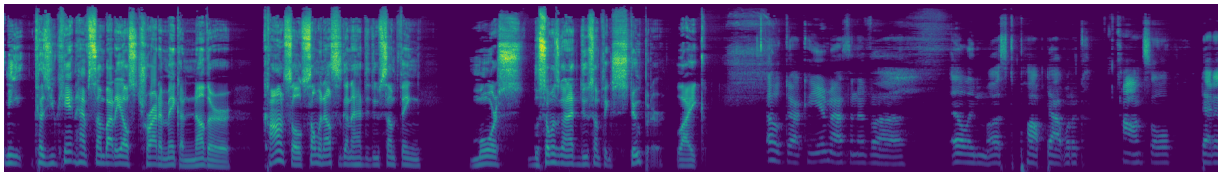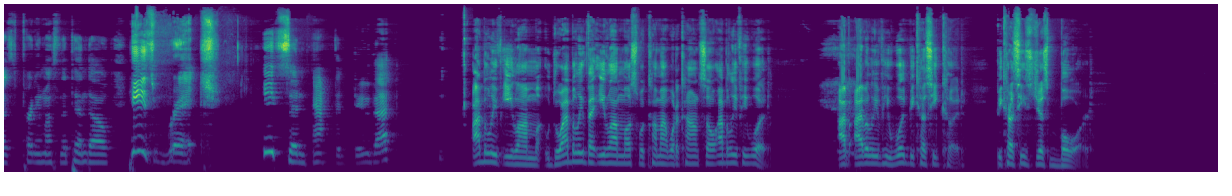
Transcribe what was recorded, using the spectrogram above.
I mean, because you can't have somebody else try to make another console. Someone else is going to have to do something more. Someone's going to have to do something stupider. Like oh god, can you imagine if uh, Elon Musk popped out with a console that is pretty much Nintendo? He's rich. He shouldn't have to do that. I believe Elon. Do I believe that Elon Musk would come out with a console? I believe he would. I, I believe he would because he could. Because he's just bored.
